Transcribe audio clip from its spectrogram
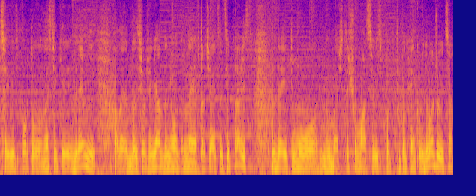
цей від спорту настільки древній, але до сьогоднішнього дня до нього не втрачається цікавість людей, тому ви бачите, що масовість потихеньку відроджується.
